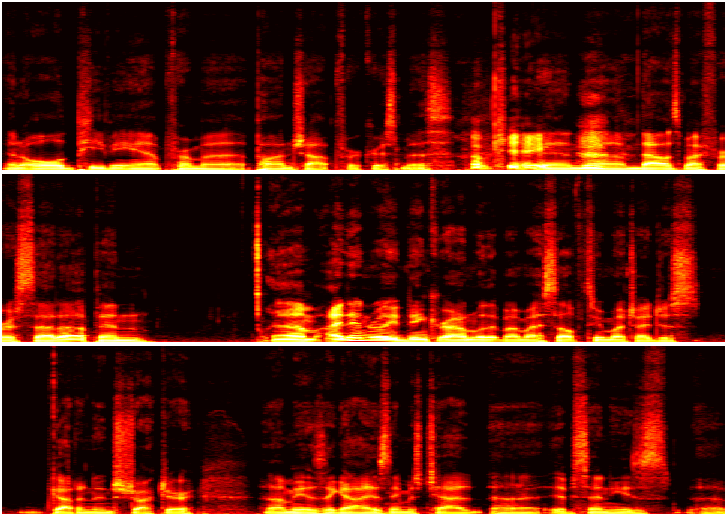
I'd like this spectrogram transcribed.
an old PV amp from a pawn shop for Christmas okay. and um, that was my first setup. And um, I didn't really dink around with it by myself too much. I just got an instructor. Um, he is a guy. His name is Chad uh, Ibsen. He's uh,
